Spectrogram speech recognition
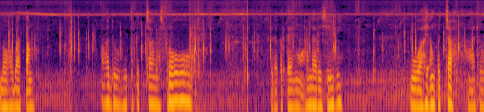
bawah batang. Aduh itu pecah mas bro. Sudah ketengokan dari sini. Buah yang pecah. Aduh.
